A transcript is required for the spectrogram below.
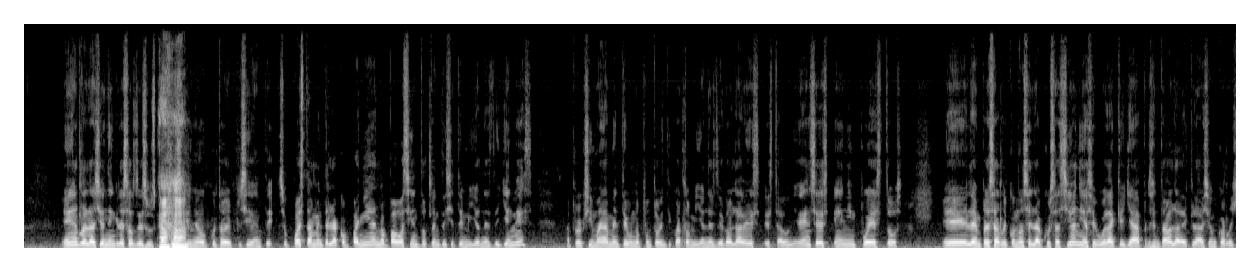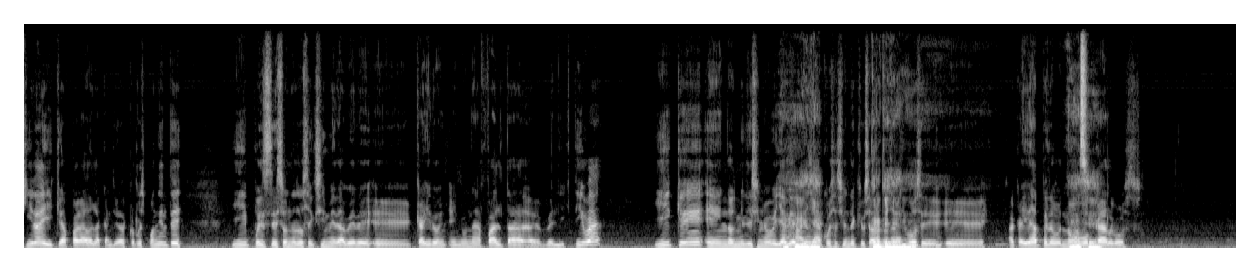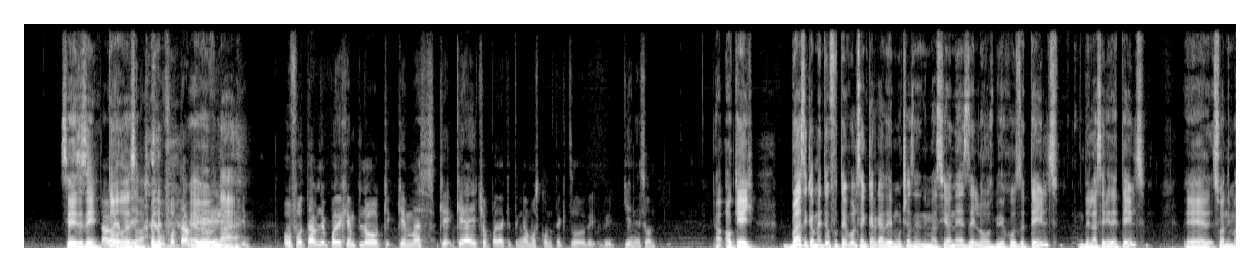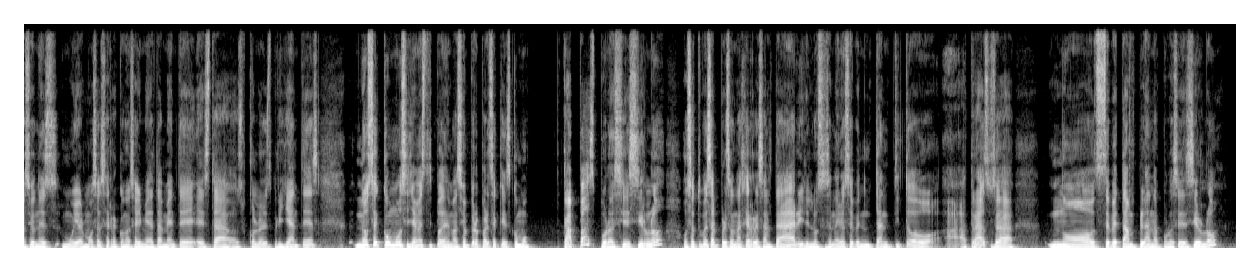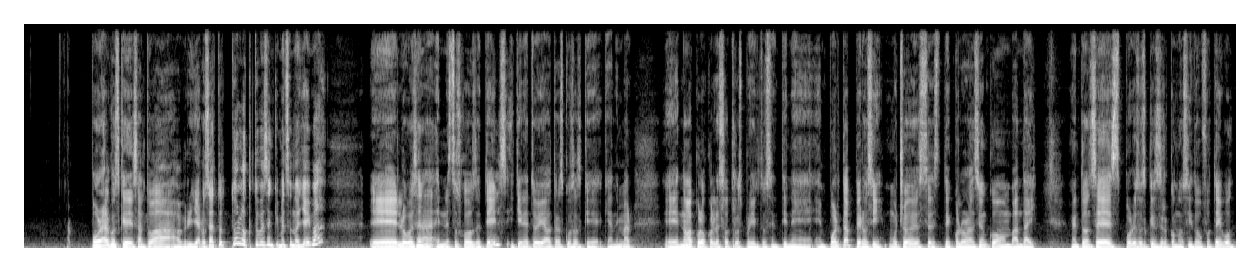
en relación a ingresos de sus campos y dinero oculto del presidente. Supuestamente la compañía no pagó 137 millones de yenes, aproximadamente 1.24 millones de dólares estadounidenses en impuestos. Eh, la empresa reconoce la acusación y asegura que ya ha presentado la declaración corregida y que ha pagado la cantidad correspondiente. Y pues eso no los exime de haber eh, caído en, una falta eh, delictiva y que en 2019 ya había habido una acusación de que usaban los activos eh, eh, a caída, pero no ah, hubo cargos. Sí, sí, sí, todo eso. Eh, pero Ufotable, Ufotable, por ejemplo, ¿qué, más, qué, ha hecho para que tengamos contexto de, de quiénes son? Ok, básicamente Ufotable se encarga de muchas animaciones de los videojuegos de Tales, de la serie de Tales. Eh, su animación es muy hermosa, se reconoce inmediatamente estos colores brillantes. No sé cómo se llama este tipo de animación, pero parece que es como capas, por así decirlo. O sea, tú ves al personaje resaltar y los escenarios se ven un tantito atrás, o sea, no se ve tan plana, por así decirlo. Por algo es que saltó a, brillar. O sea, todo lo que tú ves en Kimetsu no Yaiba, eh, lo ves en, estos juegos de Tales y tiene todavía otras cosas que animar. Eh, no me acuerdo cuáles otros proyectos tiene en puerta, pero sí, mucho es este, colaboración con Bandai. Entonces, por eso es que es reconocido Ufotable.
